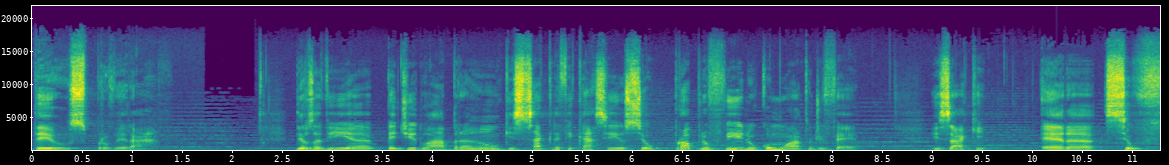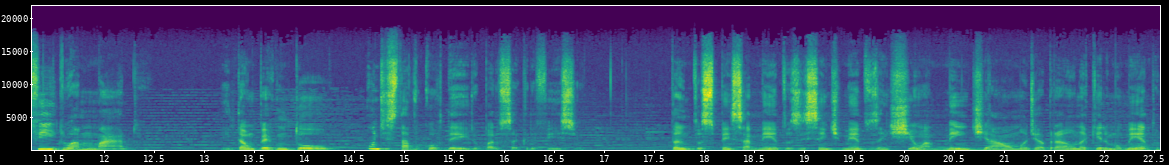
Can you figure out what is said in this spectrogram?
Deus proverá. Deus havia pedido a Abraão que sacrificasse o seu próprio filho como ato de fé. Isaac era seu filho amado. Então perguntou: onde estava o cordeiro para o sacrifício? Tantos pensamentos e sentimentos enchiam a mente e a alma de Abraão naquele momento,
